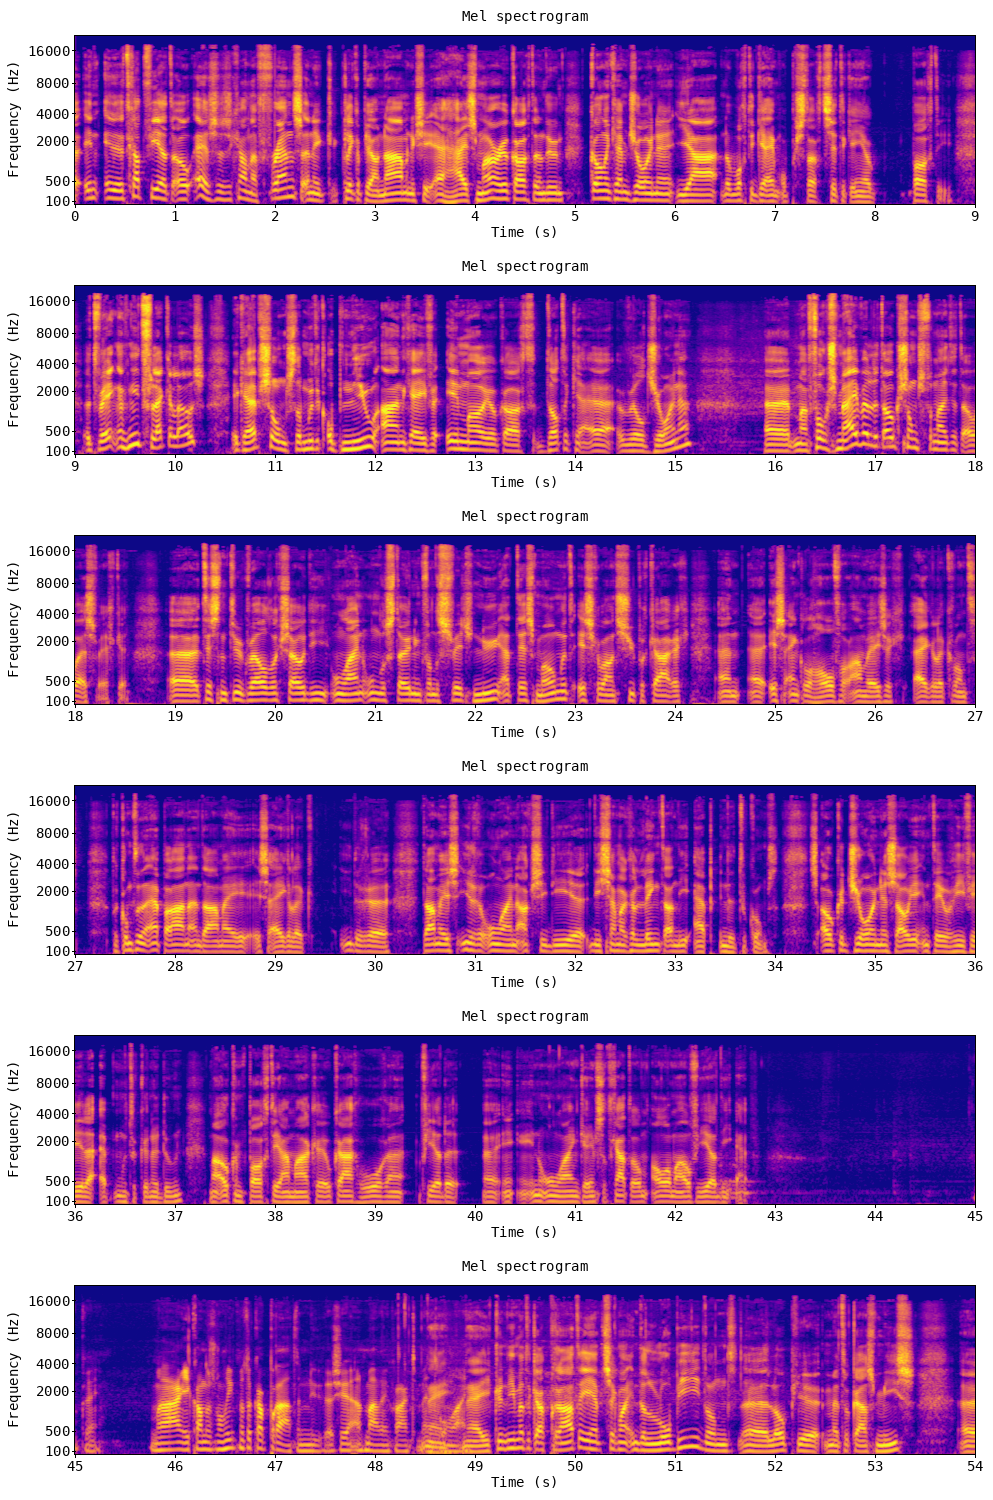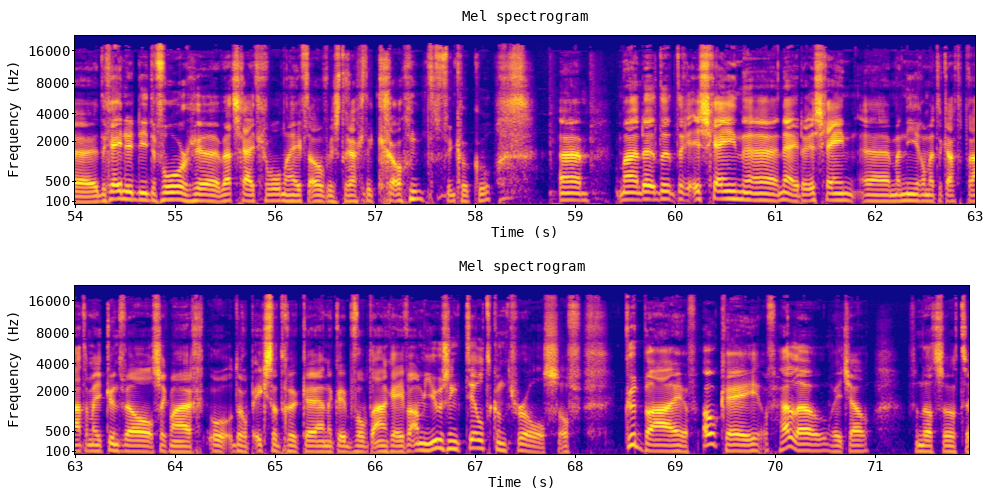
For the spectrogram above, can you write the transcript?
in, het gaat via het OS, dus ik ga naar Friends en ik klik op jouw naam en ik zie, hij is Mario Kart aan doen. Kan ik hem joinen? Ja, dan wordt de game opgestart, zit ik in jouw party. Het werkt nog niet vlekkeloos. Ik heb soms, dan moet ik opnieuw aangeven in Mario Kart dat ik eh, wil joinen. Eh, maar volgens mij wil het ook soms vanuit het OS werken. Eh, het is natuurlijk wel ook zo, die online ondersteuning van de Switch nu, at this moment, is gewoon super karig. En eh, is enkel halve aanwezig eigenlijk. Want er komt een app aan en daarmee is eigenlijk iedere, daarmee is iedere online actie die, die zeg maar gelinkt aan die app in de toekomst. Dus ook het joinen zou je in theorie via de app moeten kunnen doen. Maar ook een party aanmaken, elkaar horen via de, in, in online games. Dat gaat dan allemaal via die app. Oké. Maar je kan dus nog niet met elkaar praten nu als je aan het Mario Kart bent Nee, online. nee, je kunt niet met elkaar praten. Je hebt zeg maar in de lobby, dan eh, loop je met elkaars mies. Eh, degene die de vorige wedstrijd gewonnen heeft, overigens draagt de kroon. Dat vind ik wel cool. Ehm, maar er- is geen, eh, nee, er is geen eh, manier om met elkaar te praten. Maar je kunt wel zeg maar o- er op X te drukken. En dan kun je bijvoorbeeld aangeven: I'm using tilt controls. Of goodbye. Of oké. of hello. Weet je wel. Van dat soort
